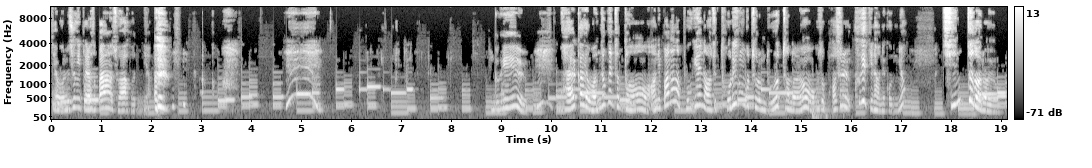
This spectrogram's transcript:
제가 원숭이들어서 바나나 좋아하거든요 과일 가게 완전 괜찮다. 아니 바나나 보기에는 아직 덜 익은 것처럼 노랗잖아요. 그래서 맛을 크게 기대 안 했거든요. 진짜 달아요.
